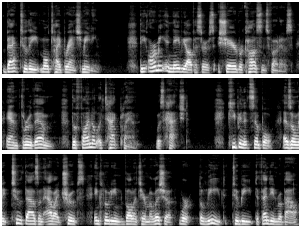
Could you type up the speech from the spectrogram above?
back to the multi branch meeting. The Army and Navy officers shared reconnaissance photos, and through them, the final attack plan was hatched. Keeping it simple, as only 2,000 Allied troops, including volunteer militia, were believed to be defending Rabaul,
